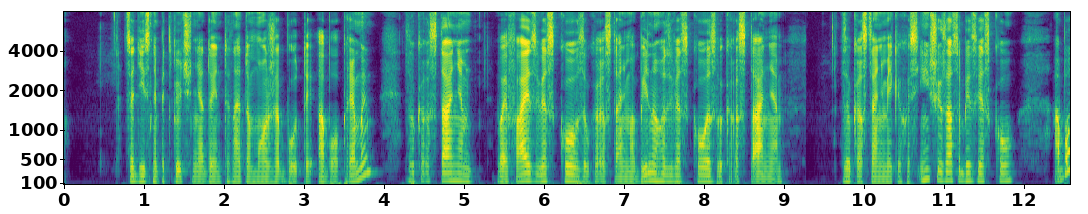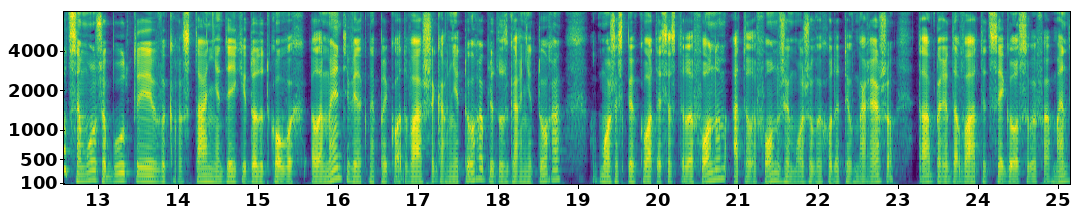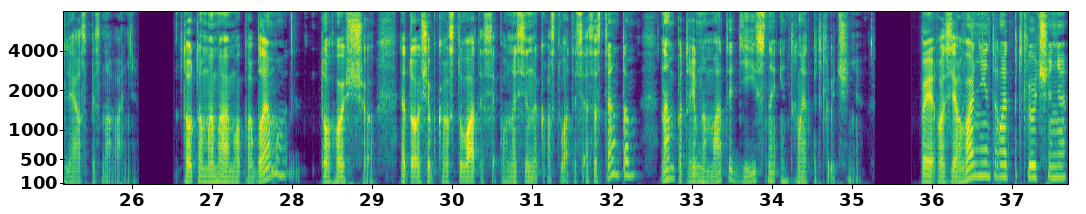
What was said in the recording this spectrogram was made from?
Це дійсне підключення до інтернету може бути або прямим з використанням Wi-Fi зв'язку, з використанням мобільного зв'язку, з використанням з використанням якихось інших засобів зв'язку, або це може бути використання деяких додаткових елементів, як, наприклад, ваша гарнітура, Bluetooth гарнітура може спілкуватися з телефоном, а телефон вже може виходити в мережу та передавати цей голосовий фрагмент для розпізнавання. Тобто ми маємо проблему того, що для того, щоб користуватися, повноцінно користуватися асистентом, нам потрібно мати дійсне інтернет-підключення. При розірванні інтернет-підключення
